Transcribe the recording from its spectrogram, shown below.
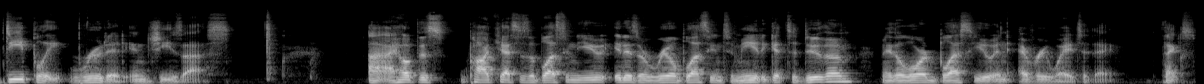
deeply rooted in Jesus. I hope this podcast is a blessing to you. It is a real blessing to me to get to do them. May the Lord bless you in every way today. Thanks.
